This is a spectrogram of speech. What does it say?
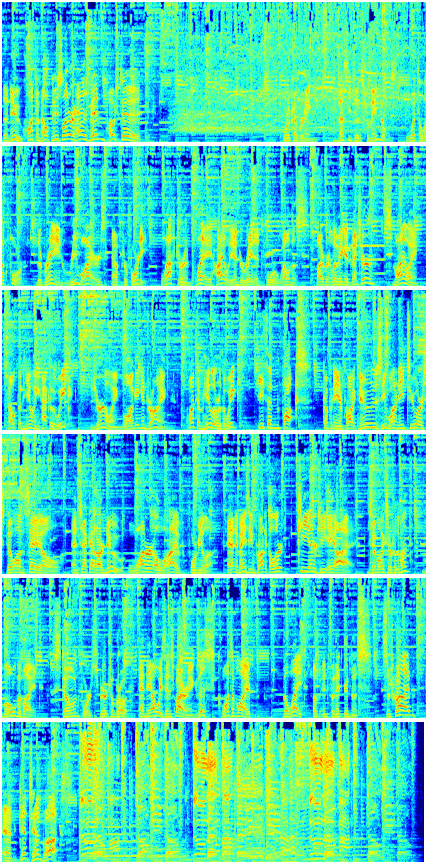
The new Quantum Health newsletter has been posted. We're covering messages from angels, what to look for, the brain rewires after 40, laughter and play highly underrated for wellness, vibrant living adventure, smiling, health and healing hack of the week, journaling, blogging, and drawing, quantum healer of the week, Ethan Fox. Company and product news, E1 and E2 are still on sale. And check out our new Water Alive formula. And amazing product alert, Key Energy AI. Gem Elixir for the month, Moldavite. Stone for spiritual growth. And the always inspiring This Quantum Life, the light of infinite goodness. Subscribe and get 10 bucks.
